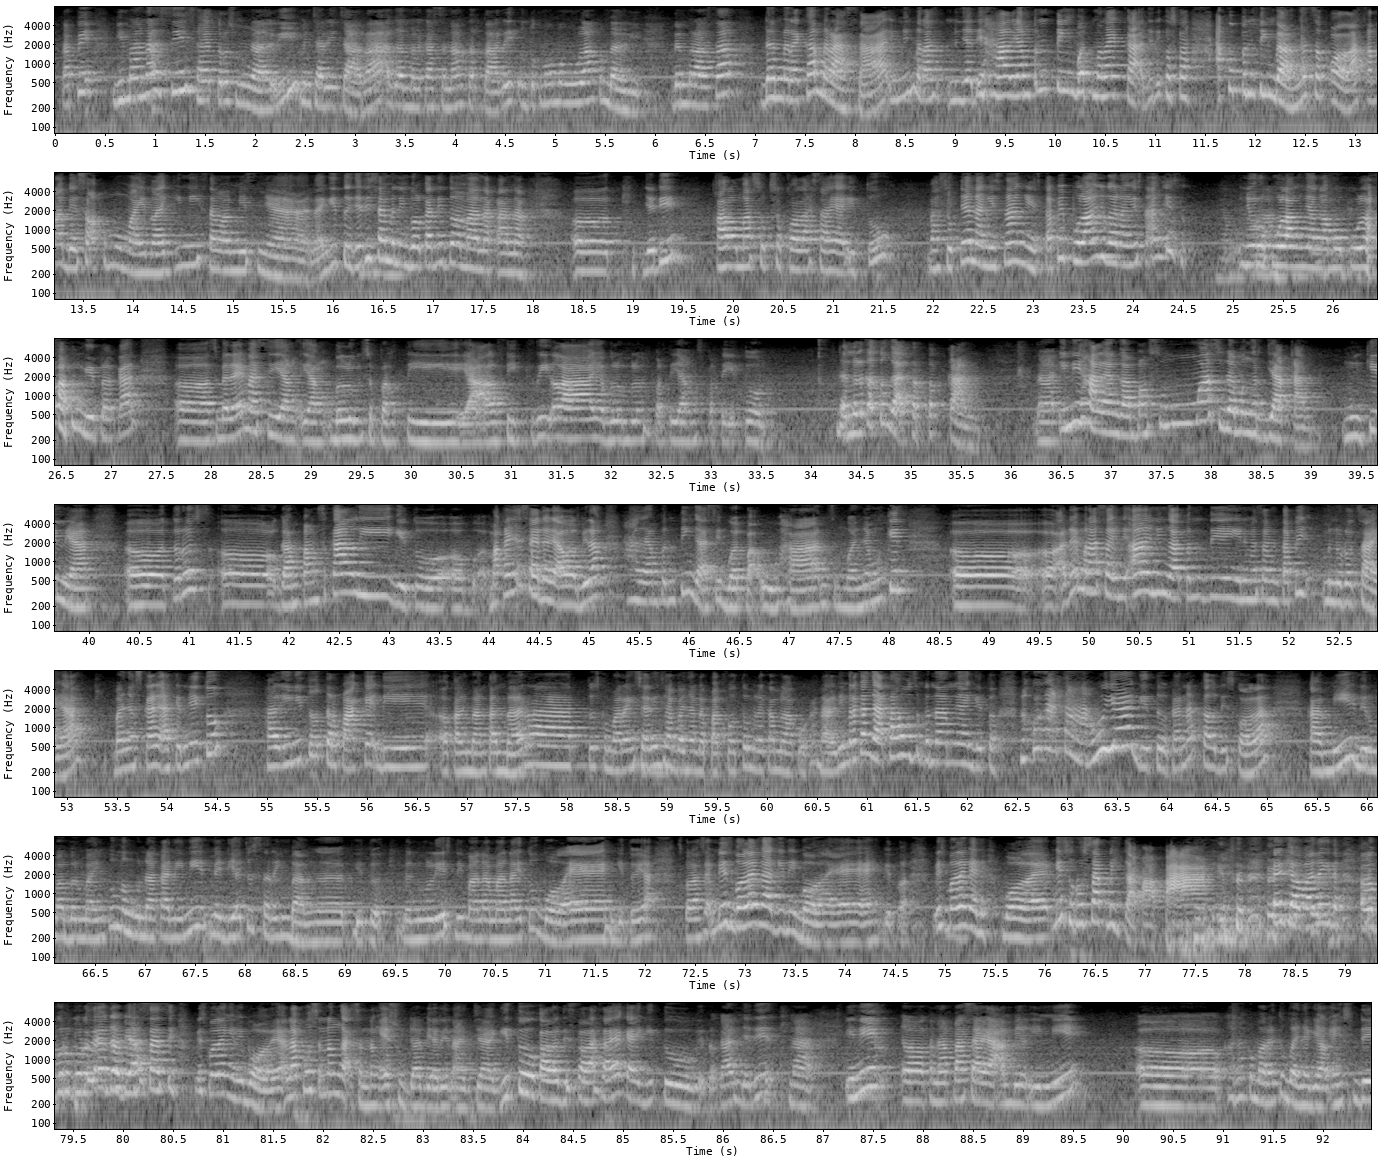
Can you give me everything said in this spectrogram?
tapi gimana sih saya terus menggali mencari cara agar mereka senang tertarik untuk mau mengulang kembali. Dan merasa dan mereka merasa ini meras- menjadi hal yang penting buat mereka. Jadi kalau sekolah aku penting banget sekolah karena besok aku mau main lagi nih sama missnya. Nah gitu. Jadi saya menimbulkan itu sama anak-anak. Eh, jadi kalau masuk sekolah saya itu masuknya nangis-nangis. Tapi pulang juga nangis-nangis. Nyuruh pulangnya nggak mau pulang gitu kan Eh, sebenarnya masih yang yang belum seperti ya Alfikri lah ya belum belum seperti yang seperti itu. Dan mereka tuh nggak tertekan. Nah ini hal yang gampang semua sudah mengerjakan. Mungkin ya. Eh, terus eh, gampang sekali gitu. Bu- makanya saya dari awal bilang hal yang penting nggak sih buat Pak Uhan semuanya? Mungkin ada yang merasa ini ah ini nggak penting ini masalah. Tapi menurut saya banyak sekali akhirnya itu hal ini tuh terpakai di eh, Kalimantan Barat. Terus kemarin sharing saya banyak dapat foto mereka melakukan hal ini. Mereka nggak tahu sebenarnya gitu. Loh kok nggak tahu ya gitu. Karena kalau di sekolah kami di rumah bermainku menggunakan ini media tuh sering banget gitu. Menulis di mana-mana itu boleh gitu ya. Sekolah saya Miss boleh nggak gini? Boleh gitu. Miss boleh nggak nih boleh. Miss rusak nih. Nggak apa-apa gitu. Saya jawabannya gitu. Kalau guru-guru saya udah biasa sih Miss boleh gini boleh. Anakku seneng nggak? Seneng. Eh sudah biarin aja. Gitu. Kalau di sekolah saya kayak gitu gitu kan. Jadi nah ini eh, kenapa saya ambil ini Eh, karena kemarin tuh banyak yang SD,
